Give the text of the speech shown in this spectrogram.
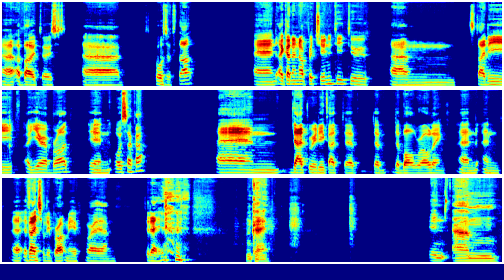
uh, about those uh, schools of thought and i got an opportunity to um, study a year abroad in Osaka. And that really got the, the, the ball rolling and, and uh, eventually brought me where I am today. okay. And um,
